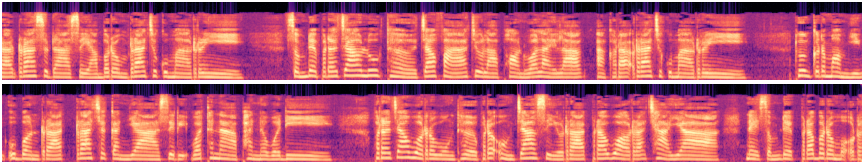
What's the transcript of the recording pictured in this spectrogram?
รัตนราชสุดาสยามบรมราชกุมารี สมเด็จพระเจ้าลูกเธอเจ้าฟ้าจุฬาภรณ์วลัยลักษณ์อัครราชกุมารี ทูลกระหม่อมหญิงอุบลรัตนราชกัญญาสิริวัฒนาพันวดี พระเจ้าวรวงเธอพระองค์เจ้าศรีรัตนพระวรชายา ในสมเด็จพระบรมโอร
